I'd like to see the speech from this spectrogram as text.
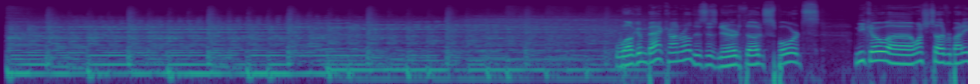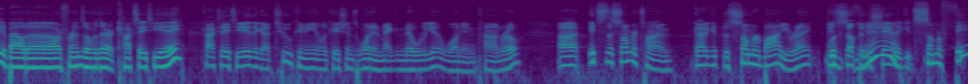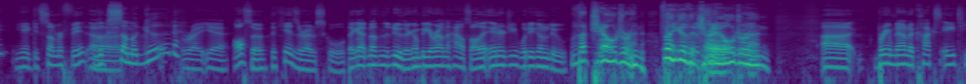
Welcome back, Conroe. This is Nerd Thug Sports. Nico, uh, why don't you tell everybody about uh, our friends over there at Cox ATA? Cox ATA, they got two convenient locations, one in Magnolia, one in Conroe. Uh, it's the summertime. Got to get the summer body, right? Get Well, yourself into yeah, shape. Get summer fit. Yeah, get summer fit. Uh, Look summer good. Right, yeah. Also, the kids are out of school. They got nothing to do. They're going to be around the house. All that energy, what are you going to do? The children. Think of the, The children. Uh, bring them down to Cox ATA.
